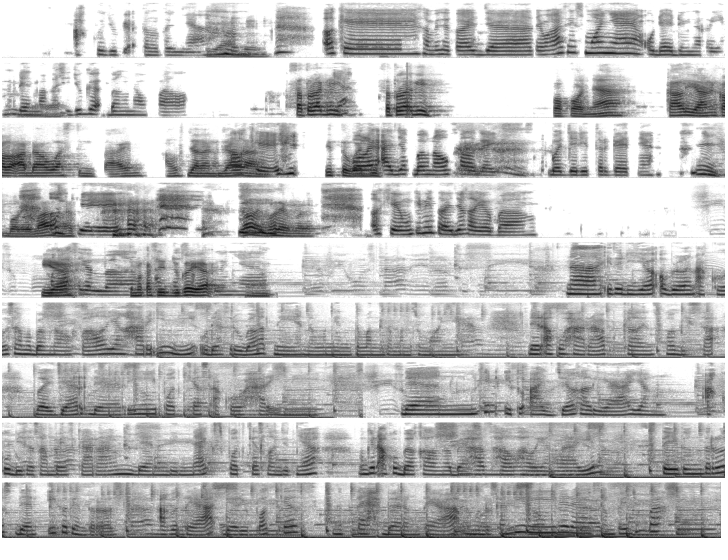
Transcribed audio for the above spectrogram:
aku juga tentunya. Iya, amin. Oke, sampai situ aja. Terima kasih semuanya yang udah dengerin dan ya. makasih juga Bang Novel. Satu lagi, ya? satu lagi. pokoknya kalian kalau ada wasting time harus jalan-jalan. Oke. Okay. Itu boleh wajib. ajak Bang Naufal guys buat jadi tour guide-nya. Ih, boleh banget. Oke. Okay. boleh, boleh, boleh. Oke, okay, mungkin itu aja kali ya, Bang. Iya. ya, Bang. Terima kasih juga ya. Nah, itu dia obrolan aku sama Bang Naufal yang hari ini udah seru banget nih nemenin teman-teman semuanya. Dan aku harap kalian semua bisa belajar dari podcast aku hari ini. Dan mungkin itu aja kali ya yang aku bisa sampai sekarang dan di next podcast selanjutnya mungkin aku bakal ngebahas hal-hal yang lain Stay tune terus dan ikutin terus. Aku Tea dari podcast Ngeteh Bareng Tea mengundurkan diri. Dadah, sampai jumpa.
